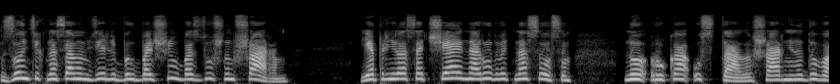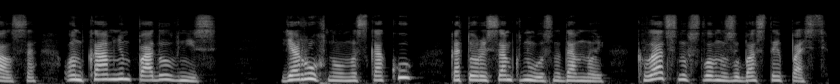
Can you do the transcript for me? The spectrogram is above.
Зонтик на самом деле был большим воздушным шаром. Я принялась отчаянно орудовать насосом, но рука устала, шар не надувался, он камнем падал вниз. Я рухнул на скаку, которая сомкнулась надо мной, клацнув, словно зубастая пасть.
